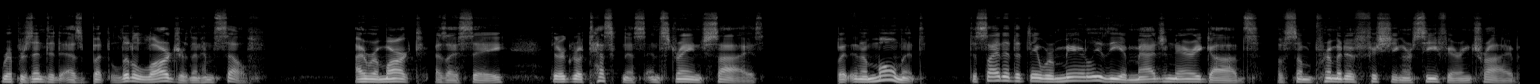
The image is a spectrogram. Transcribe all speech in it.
represented as but little larger than himself. I remarked, as I say, their grotesqueness and strange size, but in a moment decided that they were merely the imaginary gods of some primitive fishing or seafaring tribe.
